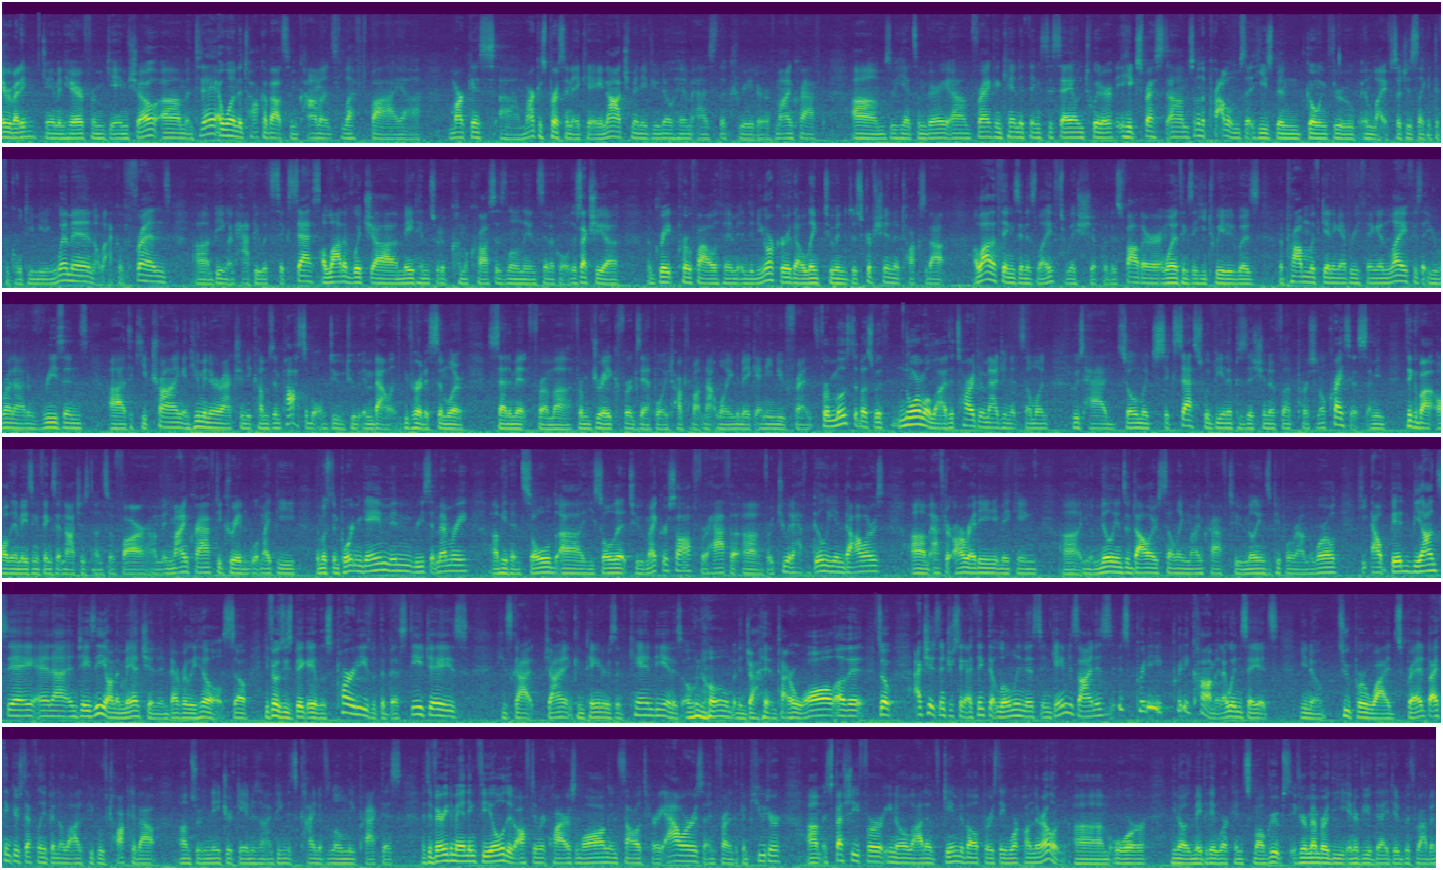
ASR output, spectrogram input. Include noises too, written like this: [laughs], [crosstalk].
Hey everybody, Jamin here from Game Show, um, and today I wanted to talk about some comments left by uh, Markus, uh, Markus Persson, aka Notch. Many of you know him as the creator of Minecraft. Um, so he had some very um, frank and candid things to say on Twitter. He expressed um, some of the problems that he's been going through in life, such as like a difficulty meeting women, a lack of friends, uh, being unhappy with success, a lot of which uh, made him sort of come across as lonely and cynical. There's actually a, a great profile of him in the New Yorker that I'll link to in the description that talks about a lot of things in his life, his relationship with his father. And one of the things that he tweeted was the problem with getting everything in life is that you run out of reasons uh, to keep trying, and human interaction becomes impossible due to imbalance. You've heard a similar sentiment from uh, from Drake, for example. He talked about not wanting to make any new friends. For most of us with normal lives, it's hard to imagine that someone who's had so much success would be in a position of a personal crisis. I mean, think about all the amazing things that Notch has done so far. Um, in Minecraft, he created what might be the most important game in recent memory. Um, he then sold uh, he sold it to Microsoft for half a, uh, for two and a half billion dollars um, after already making uh, you know, millions of dollars selling Minecraft to millions of people around the world. He outbid Beyonce and, uh, and Jay Z on a mansion in Beverly Hills. So he throws these big A-list parties with the best DJs. He's got giant containers of candy in his own [laughs] home and a giant entire wall of it. So actually it's interesting. I think that loneliness in game design is, is pretty pretty common. I wouldn't say it's, you know, super widespread, but I think there's definitely been a lot of people who've talked about um, sort of the nature of game design being this kind of lonely practice. It's a very demanding field. It often requires long and solitary hours in front of the computer, um, especially for you know a lot of game developers. They work on their own, um, or you know maybe they work in small groups. If you remember the interview that I did with Robin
